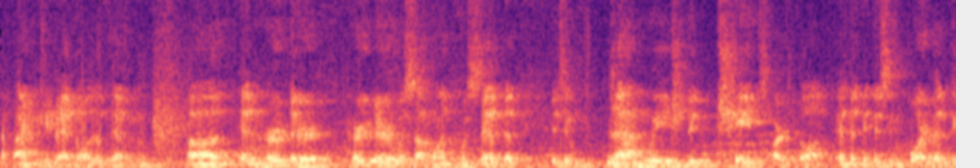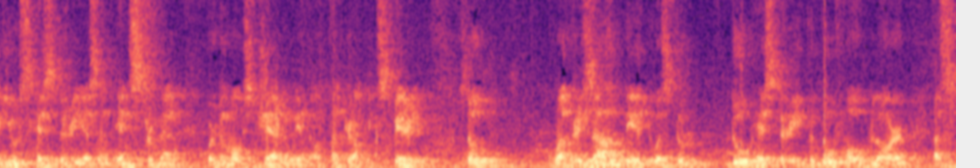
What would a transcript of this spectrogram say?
apparently he read all of them. Uh, and Herder, Herder was someone who said that it's language that shapes our thought and that it is important to use history as an instrument for the most genuine of patriotic spirit. So what did was to do history, to do folklore as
